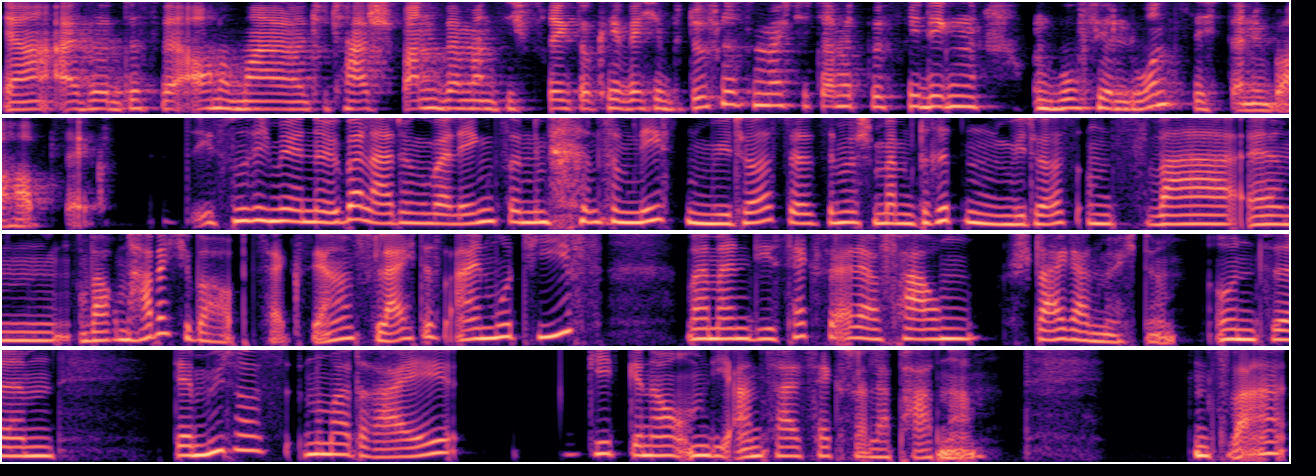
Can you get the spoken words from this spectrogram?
Ja, also das wäre auch nochmal total spannend, wenn man sich fragt, okay, welche Bedürfnisse möchte ich damit befriedigen und wofür lohnt sich denn überhaupt Sex? Jetzt muss ich mir eine Überleitung überlegen zum, zum nächsten Mythos. Jetzt sind wir schon beim dritten Mythos. Und zwar, ähm, warum habe ich überhaupt Sex? Ja, vielleicht ist ein Motiv, weil man die sexuelle Erfahrung steigern möchte. Und ähm, der Mythos Nummer drei geht genau um die Anzahl sexueller Partner. Und zwar,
